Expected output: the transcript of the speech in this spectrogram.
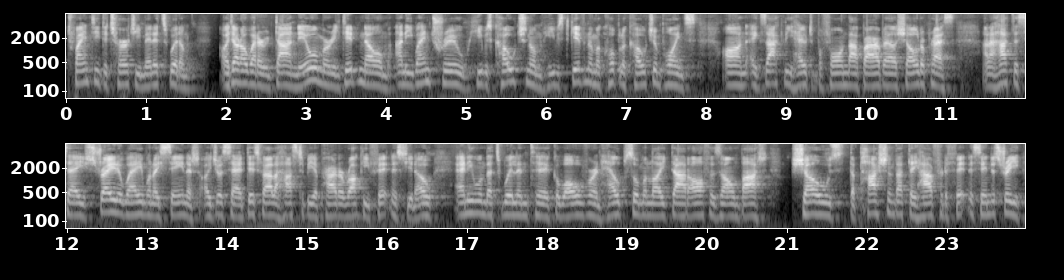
20 to thirty minutes with him, I don't know whether Dan knew him or he didn't know him, and he went through, he was coaching him, he was giving him a couple of coaching points on exactly how to perform that barbell shoulder press. And I had to say straight away when I seen it, I just said, this fella has to be a part of Rocky Fitness, you know. Anyone that's willing to go over and help someone like that off his own bat shows the passion that they have for the fitness industry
